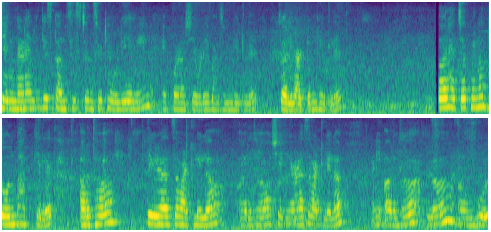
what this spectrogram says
शेंगदाण्यांचीच कन्सिस्टन्सी ठेवली आहे मी. हे पण असे एवढे भाजून घेतलेत. सॉरी वाटून घेतलेत. तर ह्याच्यात मी ना दोन भाग केलेत. अर्ध तिळाचं वाटलेलं अर्ध शेंगदाण्याचं वाटलेलं आणि अर्ध आपलं गूळ.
